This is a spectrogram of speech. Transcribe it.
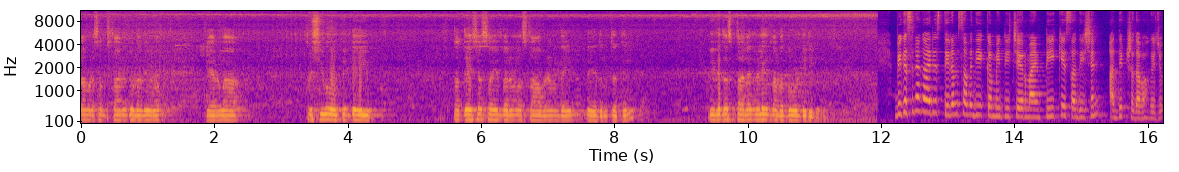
നമ്മുടെ സംസ്ഥാനത്തുടനീളം കേരള കൃഷി വകുപ്പിന്റെയും തദ്ദേശ സ്വയംഭരണ സ്ഥാപനങ്ങളുടെയും നേതൃത്വത്തിൽ വിവിധ സ്ഥലങ്ങളിൽ നടന്നുകൊണ്ടിരിക്കുന്നു. വികസനകാര്യ സ്ഥിരം സമിതി committee chairman T K Satheesan അധ്യക്ഷത വഹിച്ചു.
